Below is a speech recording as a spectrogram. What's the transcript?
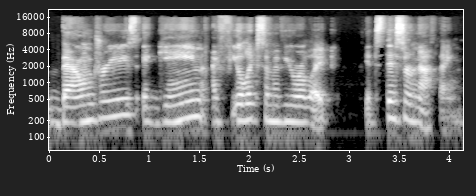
boundaries. Again, I feel like some of you are like, it's this or nothing.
